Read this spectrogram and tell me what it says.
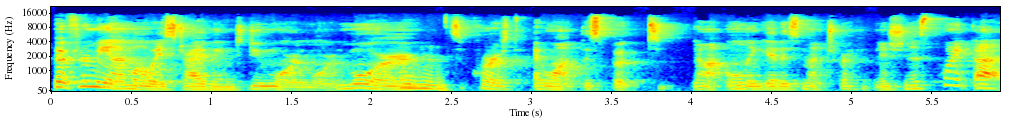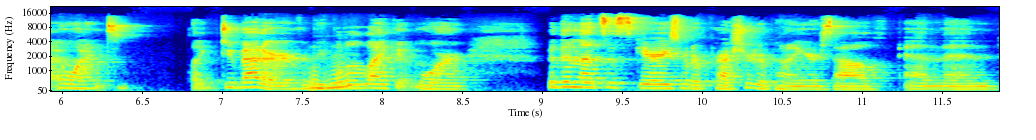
But for me, I'm always striving to do more and more and more. Mhm. So of course, I want this book to not only get as much recognition as Pointe got, I want it to like do better for people Mhm. to like it more. But then that's a scary sort of pressure to put on yourself. And then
